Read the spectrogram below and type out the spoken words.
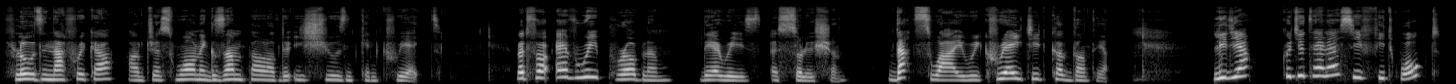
Floods in Africa are just one example of the issues it can create. But for every problem, there is a solution. That's why we created COP21. Lydia, could you tell us if it worked?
